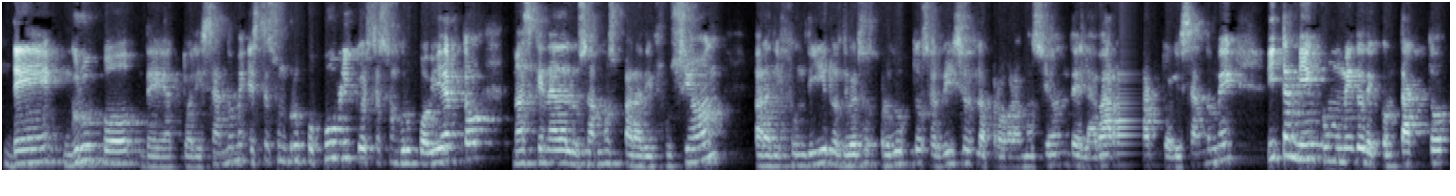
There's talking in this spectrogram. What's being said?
de grupo de actualizándome. Este es un grupo público, este es un grupo abierto. Más que nada lo usamos para difusión para difundir los diversos productos, servicios, la programación de la barra actualizándome y también como medio de contacto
